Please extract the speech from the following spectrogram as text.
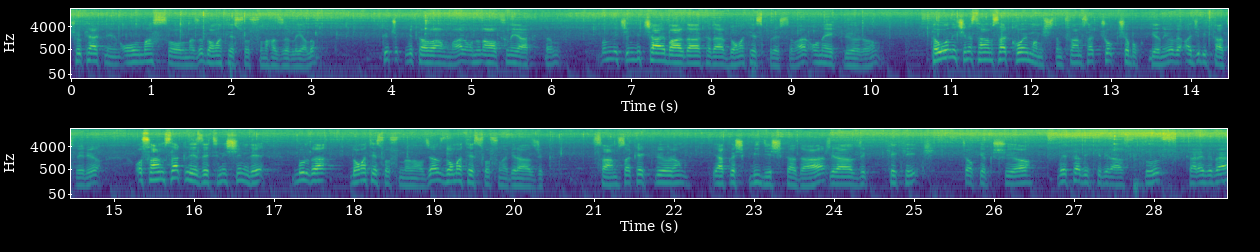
çökertmenin olmazsa olmazı domates sosunu hazırlayalım. Küçük bir tavam var. Onun altını yaktım. Bunun için bir çay bardağı kadar domates püresi var. Onu ekliyorum. Tavuğun içine sarımsak koymamıştım. Sarımsak çok çabuk yanıyor ve acı bir tat veriyor. O sarımsak lezzetini şimdi burada domates sosundan alacağız. Domates sosuna birazcık sarımsak ekliyorum. Yaklaşık bir diş kadar. Birazcık kekik. Çok yakışıyor. Ve tabii ki biraz tuz, karabiber.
